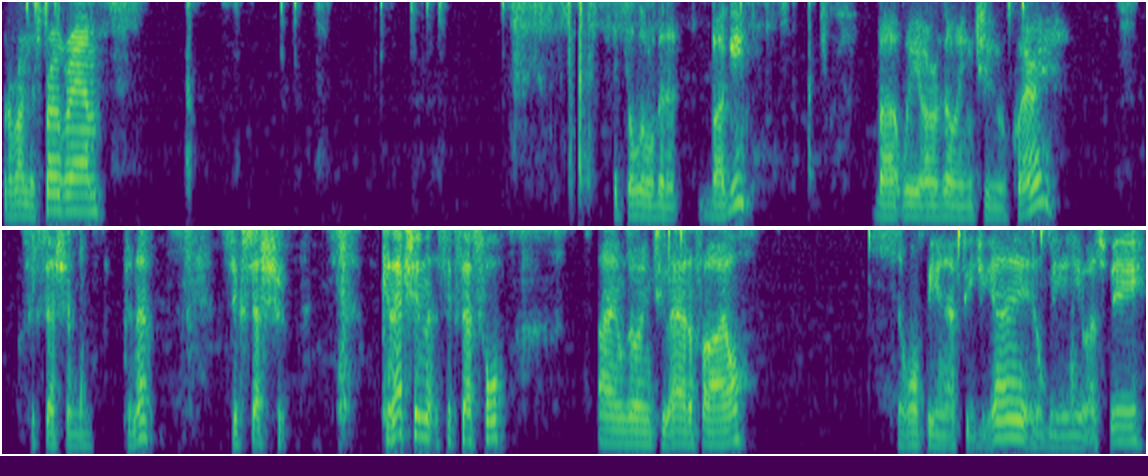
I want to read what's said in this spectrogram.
going to run this program. It's a little bit buggy, but we are going to query succession connect succession connection successful. I am going to add a file. It won't be an FPGA, it'll be in USB.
